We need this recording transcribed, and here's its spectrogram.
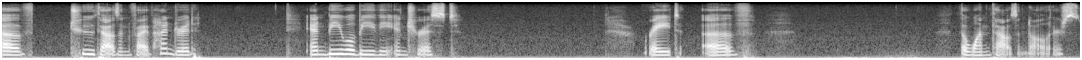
of 2500 and B will be the interest rate of the $1,000.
